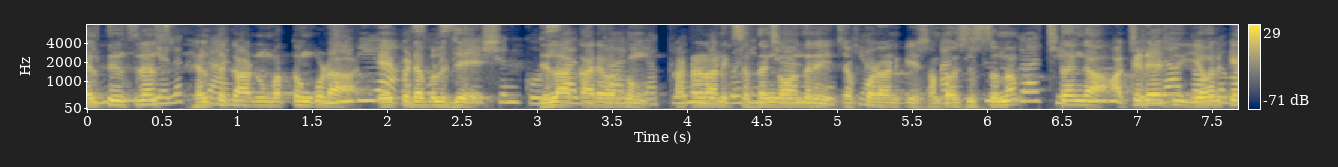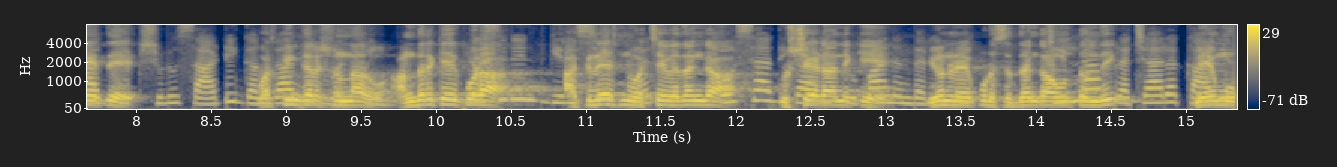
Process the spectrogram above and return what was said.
హెల్త్ ఇన్సూరెన్స్ హెల్త్ కార్డు మొత్తం కూడా ఏపీడబ్ల్యూజే జిల్లా కార్యవర్గం కట్టడానికి సిద్ధంగా ఉందని చెప్పుకోవడానికి సంతోషిస్తున్నాం విధంగా అక్రిడేషన్ ఎవరికైతే వర్కింగ్ జర్నలిస్ట్ ఉన్నారు. అందరికీ కూడా గిరిశేఖర్, అక్రిడేషన్ వచ్చే విధంగా కృషి చేయడానికి యూనియన్ ఎప్పుడు సిద్ధంగా ఉంటుంది? మేము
